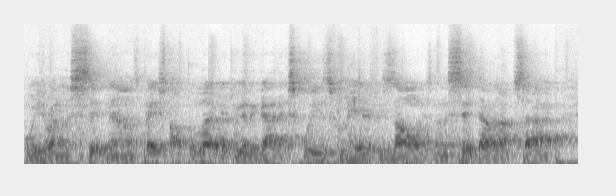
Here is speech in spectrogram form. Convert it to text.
or he's running a sit down. It's based off the leverage. We got a guy that squeezes from here. If it's zone, he's gonna sit down outside.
